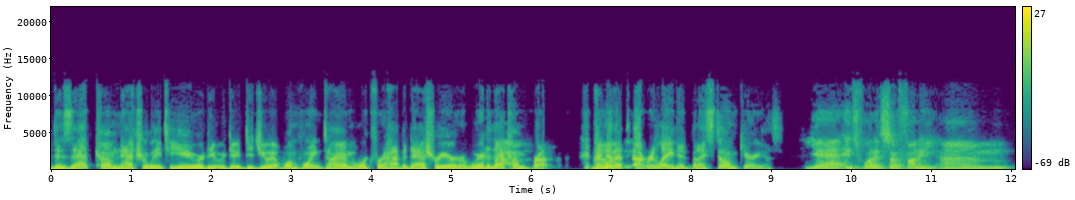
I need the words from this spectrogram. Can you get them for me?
Does that come naturally to you, or did, did you at one point in time work for a haberdashery, or where did that come um, from? No, I know that's not related, but I still am curious. Yeah, it's well, it's so funny. Um,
